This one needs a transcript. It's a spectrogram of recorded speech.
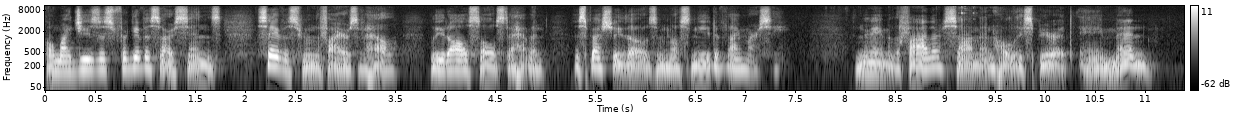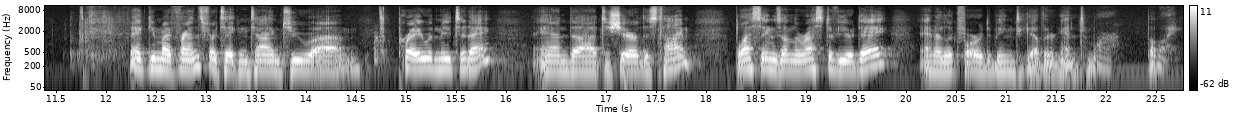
O my Jesus, forgive us our sins, save us from the fires of hell, lead all souls to heaven, especially those in most need of thy mercy. In the name of the Father, Son, and Holy Spirit. Amen. Thank you, my friends, for taking time to um, pray with me today and uh, to share this time. Blessings on the rest of your day, and I look forward to being together again tomorrow. Bye bye.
